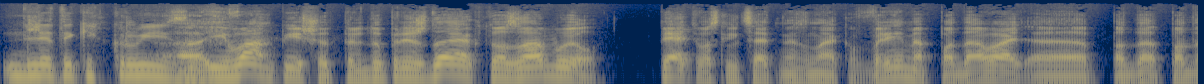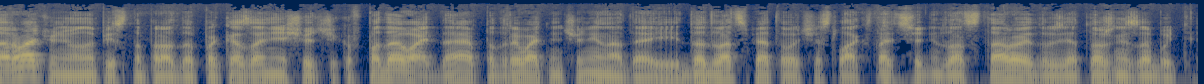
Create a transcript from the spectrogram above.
для таких круизов. А, Иван пишет, предупреждаю, кто забыл. 5 восклицательных знаков. Время подавать, э, подорвать, у него написано, правда, показания счетчиков, подавать, да, подрывать ничего не надо. И до 25 числа. Кстати, сегодня 22 друзья, тоже не забудьте.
